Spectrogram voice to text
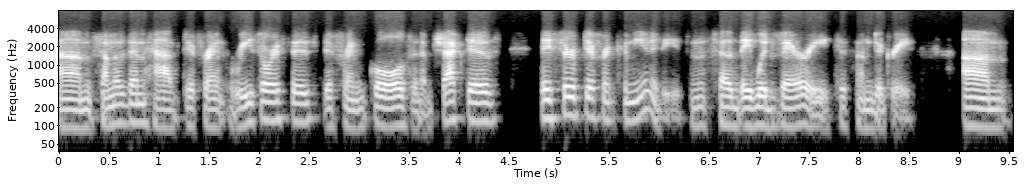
Um, some of them have different resources, different goals and objectives. They serve different communities, and so they would vary to some degree. Um,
